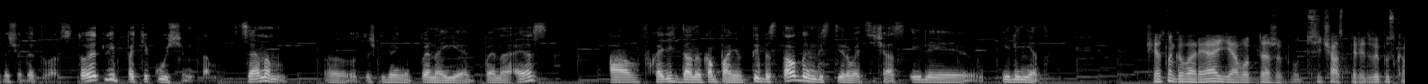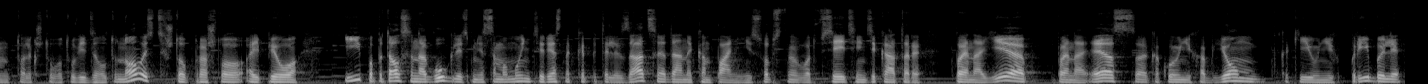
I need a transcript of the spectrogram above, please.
за счет этого. Стоит ли по текущим там, ценам э, с точки зрения P на E, P на S, а входить в данную компанию? Ты бы стал бы инвестировать сейчас или, или нет? Честно говоря, я вот даже вот сейчас перед выпуском только что вот увидел эту новость, что прошло IPO, и попытался нагуглить, мне самому интересна капитализация данной компании, и, собственно, вот все эти индикаторы P на E, P на S, какой у них объем, какие у них прибыли.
